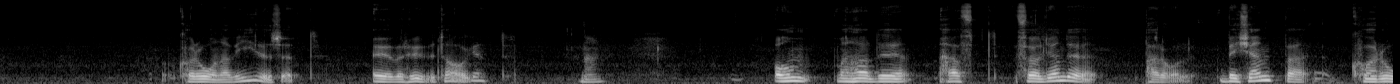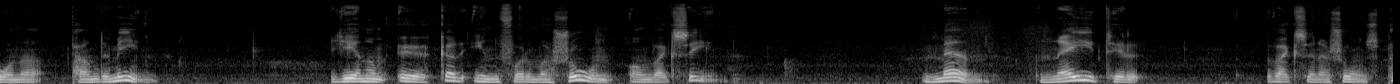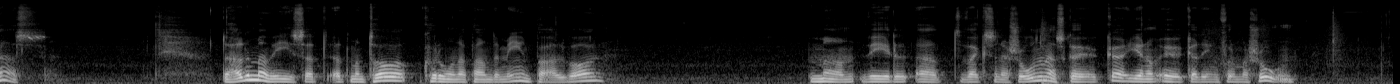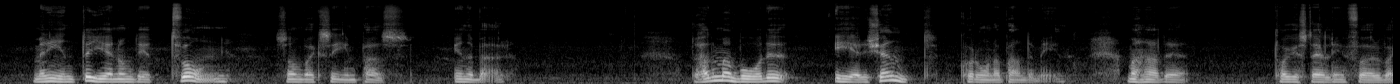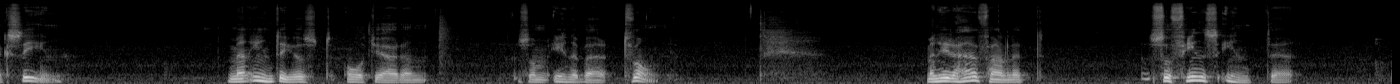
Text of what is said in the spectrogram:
Coronaviruset överhuvudtaget. Nej. Om man hade haft följande paroll. Bekämpa coronapandemin. Genom ökad information om vaccin. Men nej till vaccinationspass. Då hade man visat att man tar coronapandemin på allvar. Man vill att vaccinationerna ska öka genom ökad information. Men inte genom det tvång som vaccinpass innebär. Då hade man både erkänt coronapandemin. Man hade tagit ställning för vaccin. Men inte just åtgärden som innebär tvång. Men i det här fallet så finns inte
